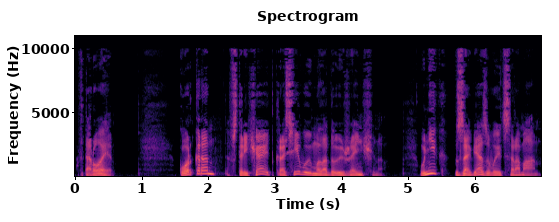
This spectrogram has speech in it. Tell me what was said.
Второе. Коркоран встречает красивую молодую женщину. У них завязывается роман.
